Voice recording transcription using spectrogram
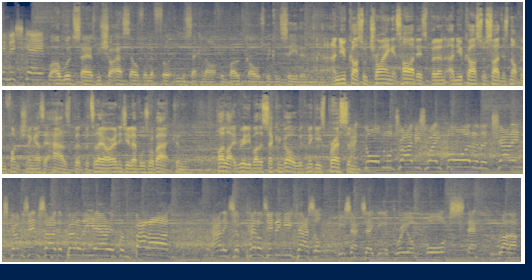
in this game. What I would say is we shot ourselves in the foot in the second half with both goals we conceded. And Newcastle trying its hardest, but a, a Newcastle side that's not been functioning as it has. But, but today our energy levels were back and highlighted really by the second goal with Miggy's press. And, and Gordon will drive his way forward, and the challenge comes inside the penalty area from Ballard and it's a penalty to Newcastle. He's at taking a three or four step run up,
